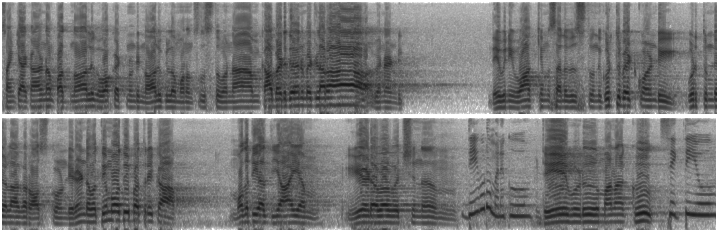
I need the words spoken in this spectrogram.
సంఖ్యాకాండం పద్నాలుగు ఒకటి నుండి నాలుగులో మనం చూస్తూ ఉన్నాం. కాబట్టి దేవుని బిడ్లరా వినండి. దేవుని వాక్యం సెలవిస్తుంది. గుర్తుపెట్టుకోండి గుర్తుండేలాగా రాసుకోండి. రెండవ తిమోతి పత్రిక మొదటి అధ్యాయం ఏడవ వచనం. దేవుడు మనకు దేవుడు మనకు శక్తియు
